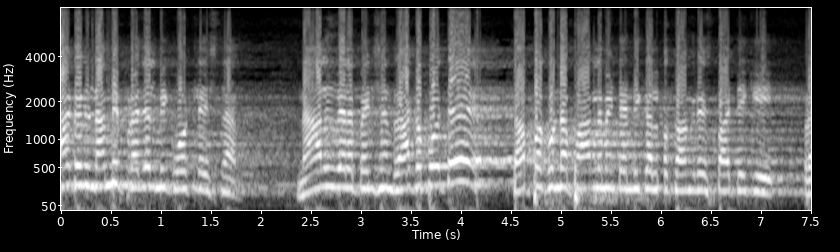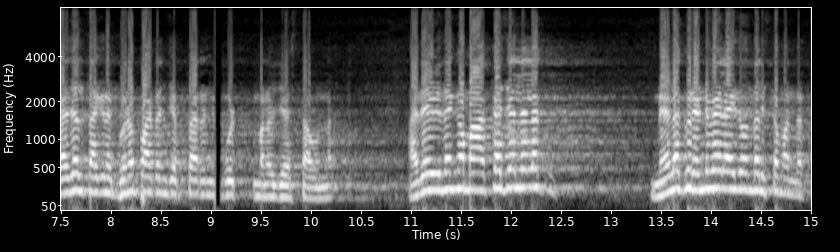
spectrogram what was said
మాటను నమ్మి ప్రజలు మీకు ఓట్లు వేసినారు. నాలుగు వేల పెన్షన్ రాకపోతే తప్పకుండా పార్లమెంట్ ఎన్నికల్లో కాంగ్రెస్ పార్టీకి ప్రజలు తగిన గుణపాఠం చెప్తారని కూడా మనం చేస్తా ఉన్నా. అదేవిధంగా మా అక్క చెల్లెలకు నెలకు రెండు వేల ఐదు వందలు ఇస్తామన్నారు.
